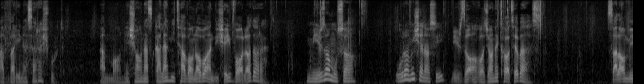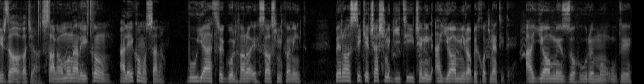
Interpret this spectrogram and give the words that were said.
اولین اثرش بود. اما نشان از قلمی توانا و اندیشه والا دارد. میرزا موسا او را می‌شناسی؟ میرزا آقا جان کاتب است. سلام میرزا آقا جان. سلام علیکم. علیکم السلام. بوی عطر گلها را احساس می کنید؟ به راستی که چشم گیتی چنین ایامی را به خود ندیده. ایام ظهور موعود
